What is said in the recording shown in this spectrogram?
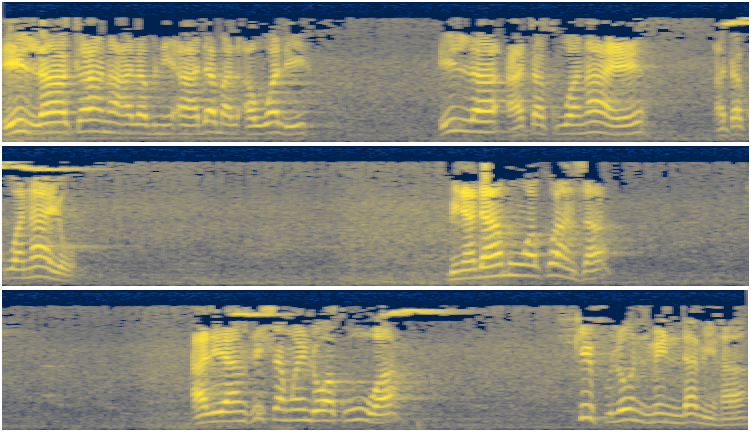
illa kana ala ibn adam alawali illa atakuwa naye atakuwa nayo. Binadamu wa kwanza alianzisha mwendo wa kuua kiflun min damiha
